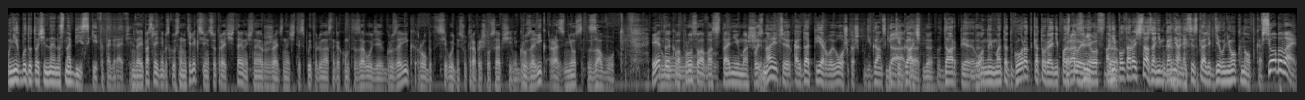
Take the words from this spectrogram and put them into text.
у них будут очень, наверное, снобистские фотографии. Да, и последний об искусственном интеллекте. Сегодня с утра читаю, начинаю ржать. Значит, испытывали у нас на каком-то заводе грузовик. Робот. Сегодня с утра пришло сообщение. Грузовик разнес завод. Это к Ну, вопросу о восстании машин. Вы знаете, когда первый Ошкаш, гигантский Да, тягач да, да. в Дарпе, Да. он им этот город, который они построили, Разнес, да. они полтора часа за ним гонялись, искали, где у него кнопка. Все бывает.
